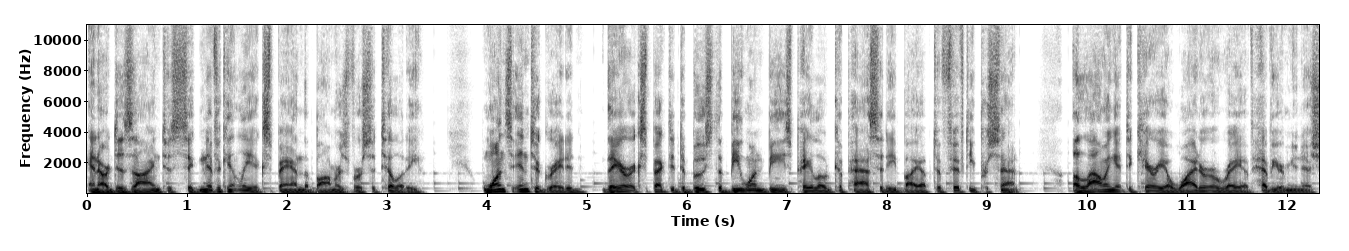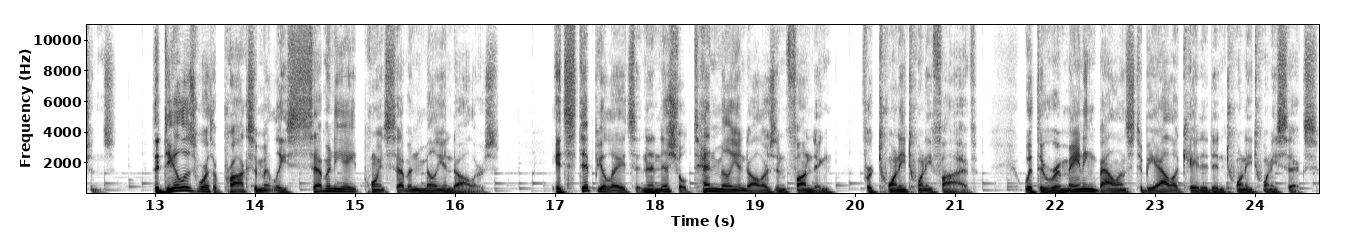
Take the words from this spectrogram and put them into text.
and are designed to significantly expand the bomber's versatility. Once integrated, they are expected to boost the B-1B's payload capacity by up to 50%, allowing it to carry a wider array of heavier munitions. The deal is worth approximately $78.7 million. It stipulates an initial $10 million in funding for 2025, with the remaining balance to be allocated in 2026.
